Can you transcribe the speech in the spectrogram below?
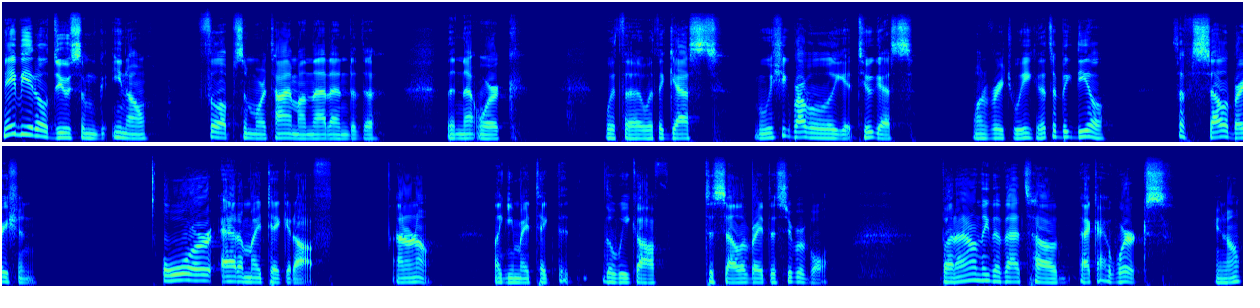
maybe it'll do some, you know, fill up some more time on that end of the the network with a with a guest. We should probably get two guests, one for each week. That's a big deal. It's a celebration. Or Adam might take it off. I don't know. Like he might take the the week off to celebrate the Super Bowl. But I don't think that that's how that guy works, you know?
